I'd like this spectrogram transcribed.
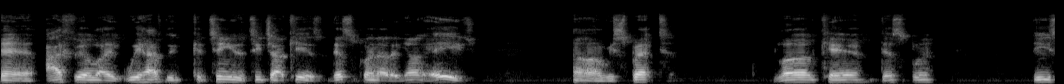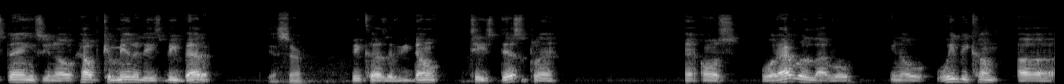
and I feel like we have to continue to teach our kids discipline at a young age, uh, respect, love, care, discipline. These things, you know, help communities be better. Yes, sir. Because if you don't teach discipline and on whatever level, you know, we become a,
